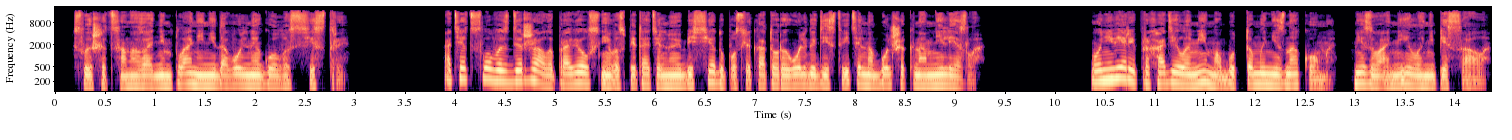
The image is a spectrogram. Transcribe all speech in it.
— слышится на заднем плане недовольный голос сестры. Отец слово сдержал и провел с ней воспитательную беседу, после которой Ольга действительно больше к нам не лезла. В универе проходила мимо, будто мы не знакомы, не звонила, не писала.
